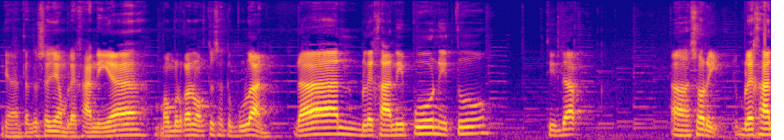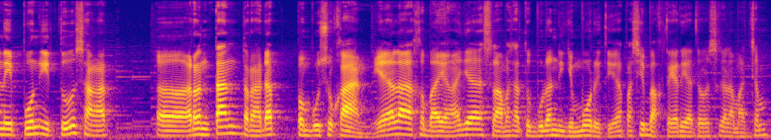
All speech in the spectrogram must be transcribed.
Ya, tentu saja yang black honey ya, memerlukan waktu satu bulan. Dan black honey pun itu tidak, uh, sorry, black honey pun itu sangat uh, rentan terhadap pembusukan. Yalah kebayang aja selama satu bulan dijemur itu ya pasti bakteri atau segala macam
